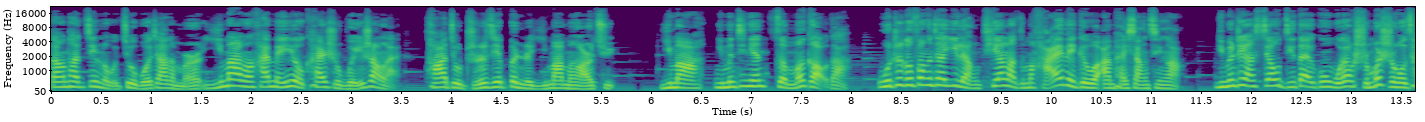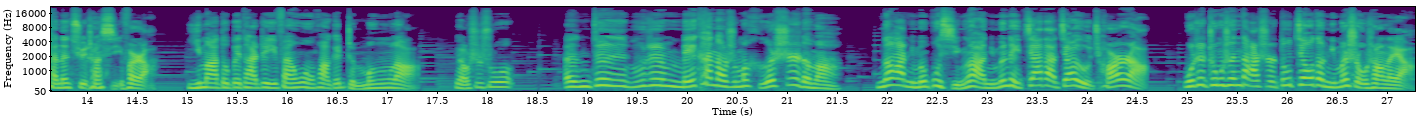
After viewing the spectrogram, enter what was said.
当他进了我舅伯家的门，姨妈们还没有开始围上来，他就直接奔着姨妈们而去。姨妈，你们今年怎么搞的？我这都放假一两天了，怎么还没给我安排相亲啊？你们这样消极怠工，我要什么时候才能娶上媳妇儿啊？姨妈都被他这一番问话给整懵了，表示说：“嗯，这不是没看到什么合适的吗？那你们不行啊，你们得加大交友圈啊！我这终身大事都交到你们手上了呀！”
